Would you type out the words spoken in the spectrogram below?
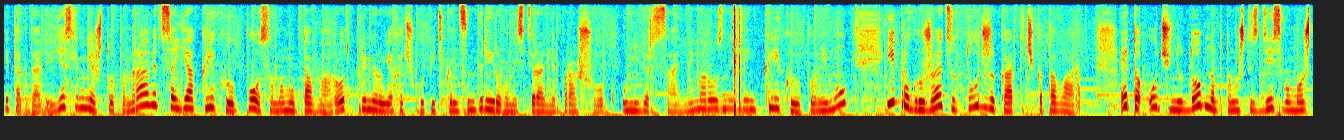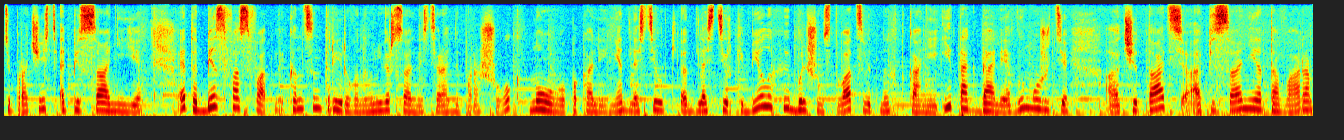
и так далее. Если мне что-то нравится, я кликаю по самому товару. Вот, к примеру, я хочу купить концентрированный стиральный порошок, универсальный морозный день, кликаю по нему и прогружается тут же карточка товара. Это очень удобно, потому что здесь вы можете прочесть описание. Это бесфосфатный концентрированный универсальный стиральный порошок нового поколения для стирки для стирки белых и большинства цветных тканей и так далее. Вы можете а, читать описание товара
